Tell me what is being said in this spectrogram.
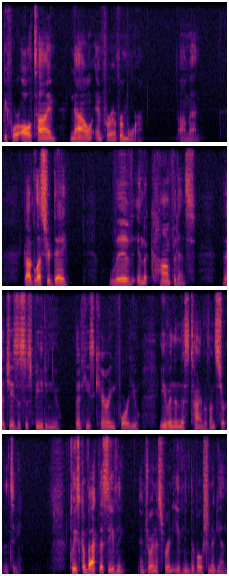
before all time, now and forevermore. Amen. God bless your day. Live in the confidence that Jesus is feeding you, that He's caring for you, even in this time of uncertainty. Please come back this evening and join us for an evening devotion again.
